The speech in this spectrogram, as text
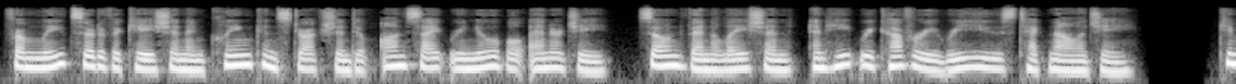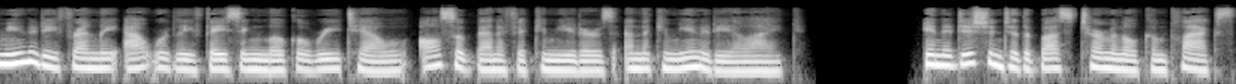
from LEED certification and clean construction to on site renewable energy, zoned ventilation, and heat recovery reuse technology. Community friendly, outwardly facing local retail will also benefit commuters and the community alike. In addition to the bus terminal complex,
